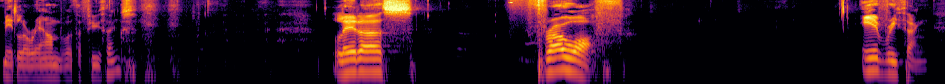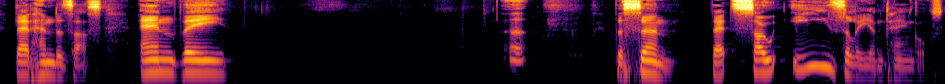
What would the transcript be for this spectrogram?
meddle around with a few things. let us throw off everything that hinders us and the the sin that so easily entangles.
